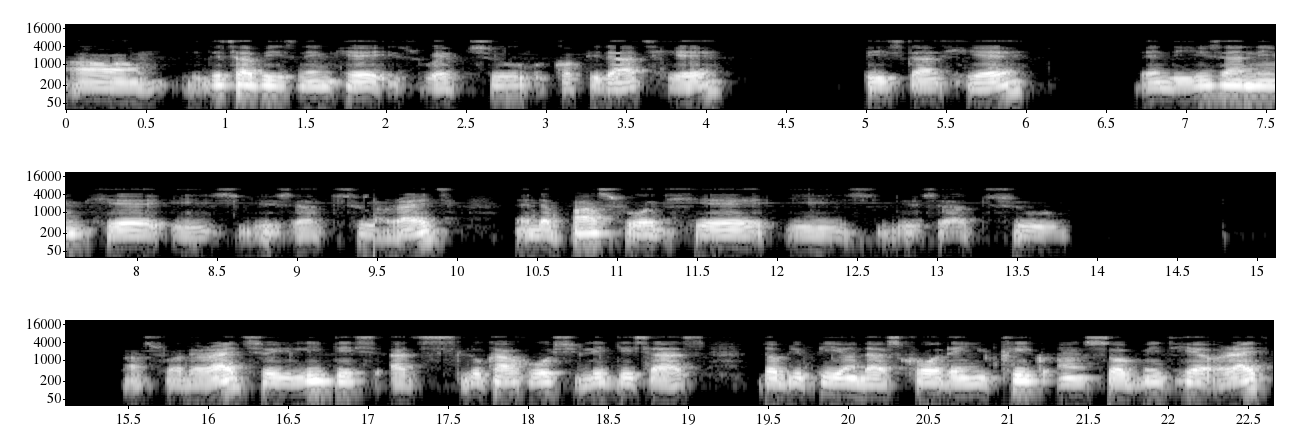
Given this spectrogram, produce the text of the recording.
um the database name here is web2 we'll copy that here paste that here. Then the username here is user2 right then the password here is user2 password right so you leave this as localhost you leave this as wp underscore then you click on submit here all right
